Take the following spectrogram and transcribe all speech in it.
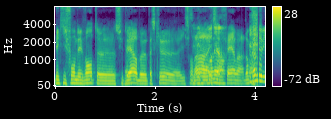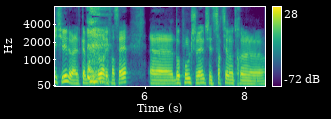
mais qui font des ventes euh, superbes parce que euh, ils sont là, ils savent faire. Voilà. Donc comme d'habitude, comme toujours les Français. Euh, donc nous le challenge c'est de sortir notre euh,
